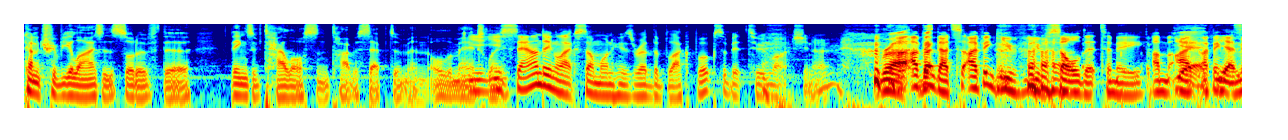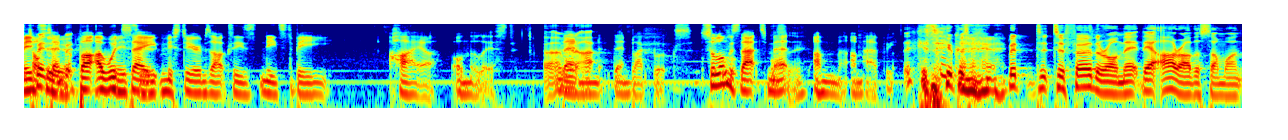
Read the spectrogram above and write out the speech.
kind of trivializes sort of the things of Talos and Tiber Septim and all the You, mantling. you're sounding like someone who's read the black books a bit too much, you know. right? I, I but- think that's. I think you've you've sold it to me. Um, Yeah. I, I think Yeah, that's me top too. 10. But I would Me say too. Mysterium Xarxes needs to be higher on the list I mean, than I- than Black Books. So long as that's we'll met. I'm I'm happy. because but to, to further on there there are other someone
